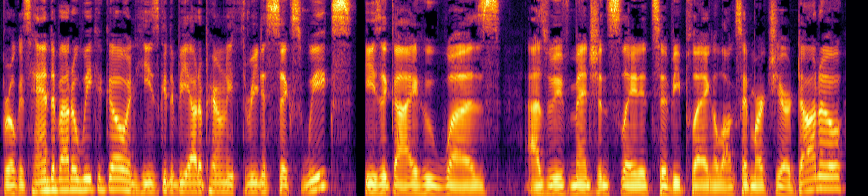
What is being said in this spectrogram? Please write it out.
broke his hand about a week ago, and he's going to be out apparently three to six weeks. He's a guy who was as we've mentioned, slated to be playing alongside Mark Giordano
